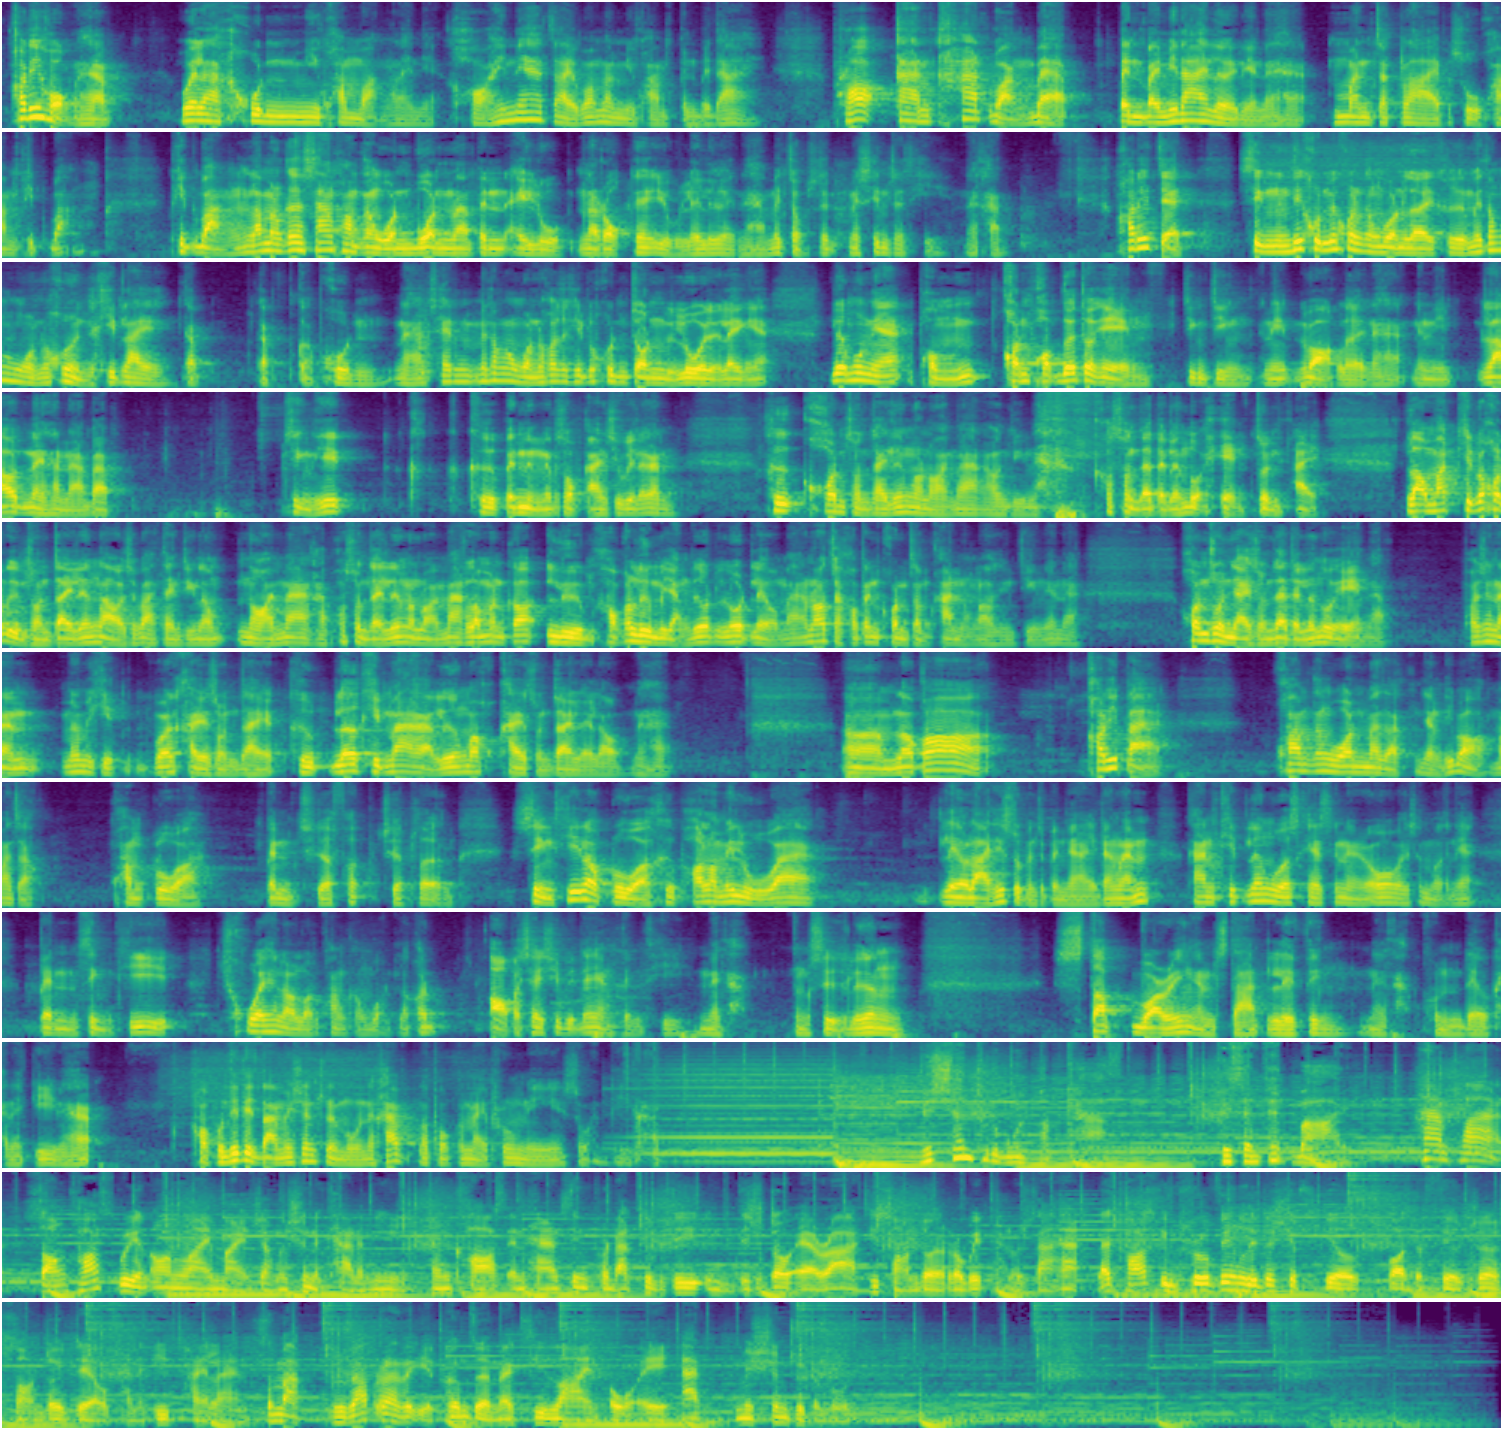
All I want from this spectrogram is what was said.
ข้อที่6นะครับ เวลาคุณมีความหวังอะไรเนี่ย ขอให้แน่ใจว่ามันมีความเป็นไปได้ เพราะการคาดหวังแบบเป็นไปไม่ได้เลยเนี่ยนะฮะมันจะกลายไปสู่ความผิดหวัง ผิดหวังแล้วมันก็จะสร้างความกังวลวนมาเป็นไอ้ลูปนรกเนี่ยอยู่เรื่อยๆนะฮะไม่จบไม่สิ้นสักทีนะครับ ข้อที่ 7 สิ่งหนึ่งที่คุณไม่ควรกังวลเลย คือ ไม่ต้องกังวลว่าคนอื่นจะคิดอะไรกับ กับกับคุณนะฮะเช่นไม่ต้องกังวลว่าเขาจะคิดว่าคุณจนหรือรวยหรืออะไรเงี้ย เรื่องพวกนี้ผมค้นพบด้วยตัวเองจริง ๆ อันนี้บอกเลยนะฮะอันนี้เล่าในฐานะแบบ สิ่งที่คือเป็นหนึ่งในประสบการณ์ชีวิตแล้วกัน คือคนสนใจเรื่องเราน้อยมากเอาจริงนะเขาสนใจแต่เรื่องตัวเองส่วนใหญ่เรามักคิดว่าคนอื่นสนใจเรื่องเราใช่ป่ะแต่จริงๆแล้วน้อยมากครับเขาสนใจเรื่องเราน้อยมาก แล้วมันก็ลืมเขาก็ลืมไปอย่างรวดเร็วมาก นอกจากเขาเป็นคนสำคัญของเราจริงๆเนี่ยนะคนส่วนใหญ่สนใจแต่เรื่องตัวเองครับ เพราะฉะนั้นไม่ต้องไปคิดว่าใครสนใจ คือเลิกคิดมากอะเรื่องว่าใครสนใจอะไรเรานะฮะแล้วก็ข้อที่ 8 ความกังวลมาจากอย่างที่บอกมาจากความกลัวเป็นเชื้อเชื้อเพลิง สิ่งที่เรากลัวคือเพราะเราไม่รู้ว่าเลวร้ายที่สุดมันจะเป็นยังไงดังนั้นการคิดเรื่อง worst case scenario ไว้เสมอเนี่ยเป็นสิ่งที่ช่วยให้เราลดความกังวล แล้วก็ออกไปใช้ชีวิตได้อย่างเต็มที่นะครับหนังสือเรื่อง stop worrying and start living นะครับคุณเดลคานากีนะฮะขอบคุณที่ติดตาม Mission to the Moon นะครับเราพบกันใหม่พรุ่งนี้ สวัสดีครับ Mission to the Moon Podcast Presented by ห้ามพลาด 2 คอร์สเรียนออนไลน์ใหม่จาก Mission Academy ทั้งคอร์ส Enhancing Productivity in the Digital Era ที่สอนโดยรวิทย์หานุสาหะ และคอร์ส Improving Leadership Skills for the Future สอนโดย Dale Carnegie Thailand สมัครหรือรับรายละเอียดเพิ่มเติมได้ที่ Line OA at Mission to the Moon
